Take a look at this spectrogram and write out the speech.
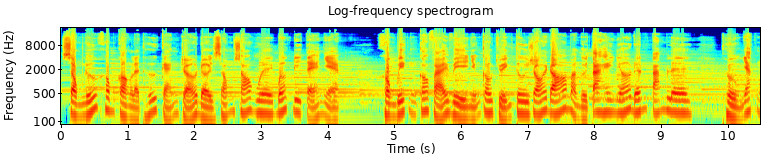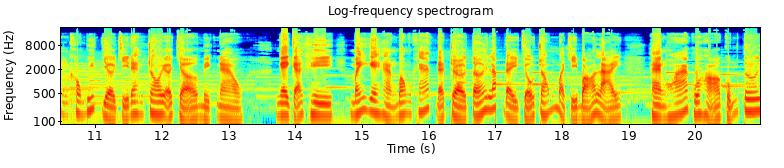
sông nước không còn là thứ cản trở đời sống xó quê bớt đi tẻ nhạt. Không biết có phải vì những câu chuyện tươi rói đó mà người ta hay nhớ đến tám lê, thường nhắc không biết giờ chị đang trôi ở chợ miệt nào ngay cả khi mấy ghe hàng bông khác đã chờ tới lấp đầy chỗ trống mà chị bỏ lại, hàng hóa của họ cũng tươi,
